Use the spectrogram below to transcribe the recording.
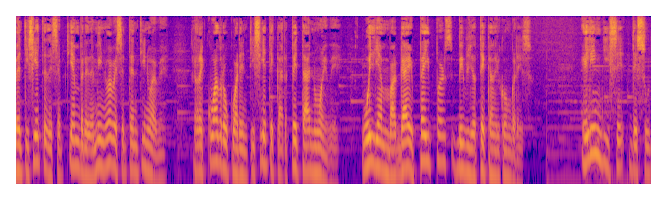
27 de septiembre de 1979, recuadro 47, carpeta 9, William McGuire Papers, Biblioteca del Congreso. El índice de su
